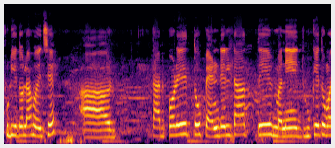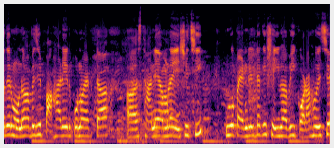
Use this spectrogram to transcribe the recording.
ফুটিয়ে তোলা হয়েছে। আর তারপরে তো প্যান্ডেলটাতে মানে ঢুকে তোমাদের মনে হবে যে পাহাড়ের কোনো একটা স্থানে আমরা এসেছি। পুরো প্যান্ডেলটাকে সেইভাবেই করা হয়েছে।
